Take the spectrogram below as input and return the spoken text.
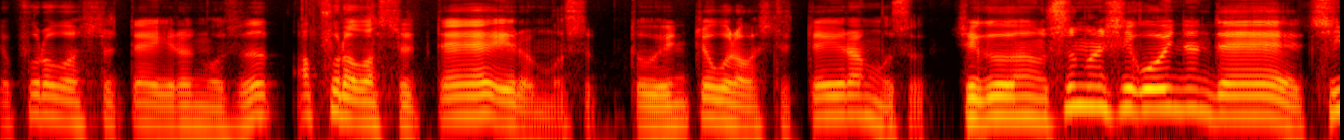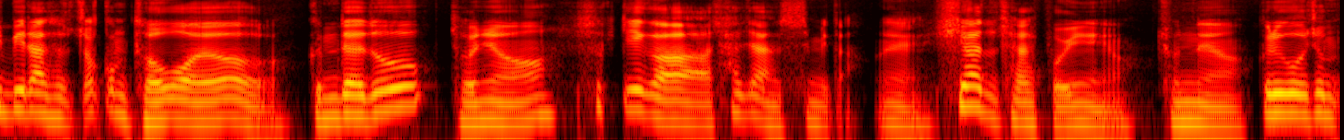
옆으로 봤을 때 이런 모습 앞으로 봤을 때 이런 모습 또 왼쪽으로 봤을 때 이런 모습. 지금 숨을 쉬고 있는데 집이라서 조금 더워요. 근데도 전혀 습기가 차지 않습니다. 네, 시야도 잘 보이네요. 좋네요. 그리고 좀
